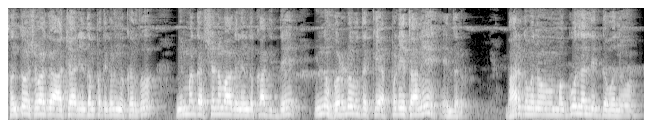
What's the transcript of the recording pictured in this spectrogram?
ಸಂತೋಷವಾಗಿ ಆಚಾರ್ಯ ದಂಪತಿಗಳನ್ನು ಕರೆದು, ನಿಮ್ಮ ದರ್ಶನವಾಗಲೆಂದು ಕಾದಿದ್ದೆ, ಇನ್ನು ಹೊರಡುವುದಕ್ಕೆ ಅಪ್ಪಣೆ ತಾನೇ ಎಂದರು. ಭಾರ್ಗವನು ಮಗ್ಗುಲಲ್ಲಿದ್ದವನು,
